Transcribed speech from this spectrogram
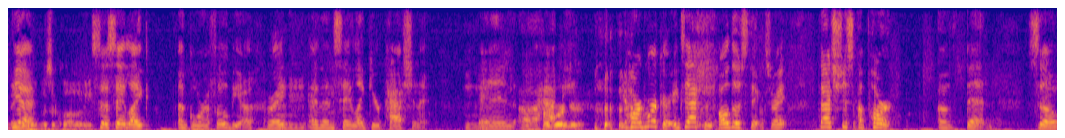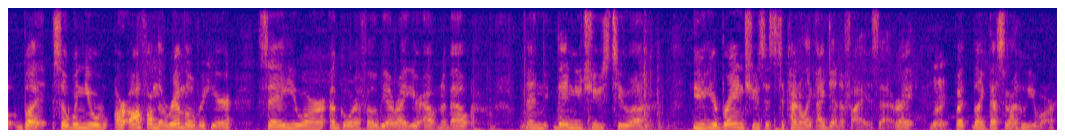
negative Yeah. was a quality. So say like agoraphobia, right? Mm-hmm. And then say like you're passionate and uh, Hard happy. worker. hard worker, exactly. All those things, right? That's just a part of Ben. So, but so when you are off on the rim over here, say you are agoraphobia, right? You're out and about, and then you choose to, uh, you your brain chooses to kind of like identify as that, right? right. But like that's not who you are.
